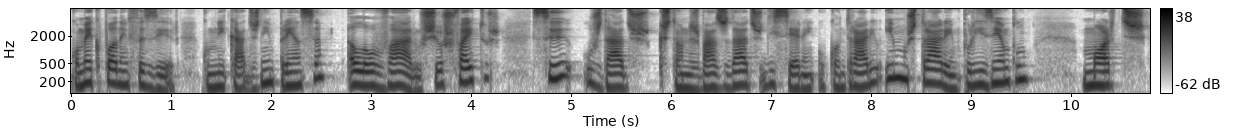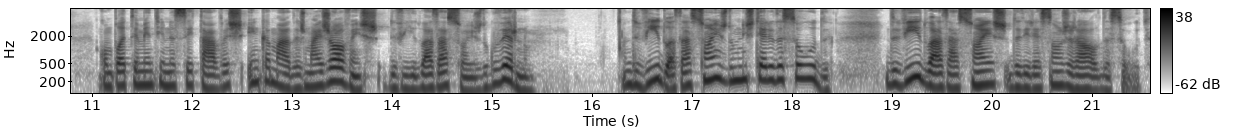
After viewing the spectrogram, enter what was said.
Como é que podem fazer comunicados de imprensa a louvar os seus feitos se os dados que estão nas bases de dados disserem o contrário e mostrarem, por exemplo, mortes completamente inaceitáveis em camadas mais jovens devido às ações do governo? Devido às ações do Ministério da Saúde, devido às ações da Direção-Geral da Saúde.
